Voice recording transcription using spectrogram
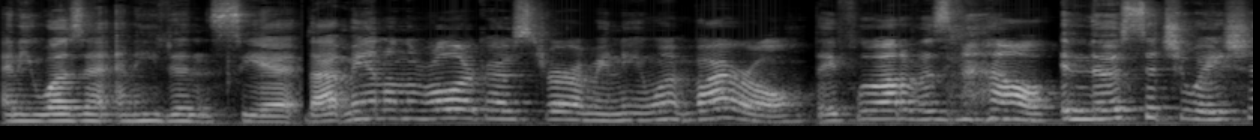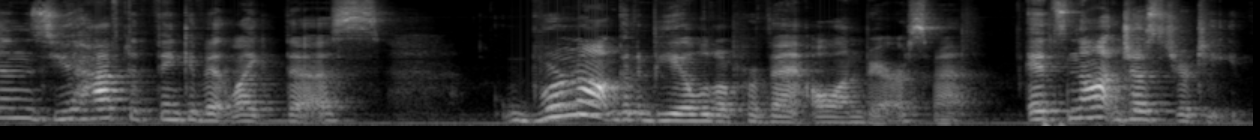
and he wasn't and he didn't see it. That man on the roller coaster, I mean, he went viral. They flew out of his mouth. In those situations, you have to think of it like this. We're not going to be able to prevent all embarrassment. It's not just your teeth.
